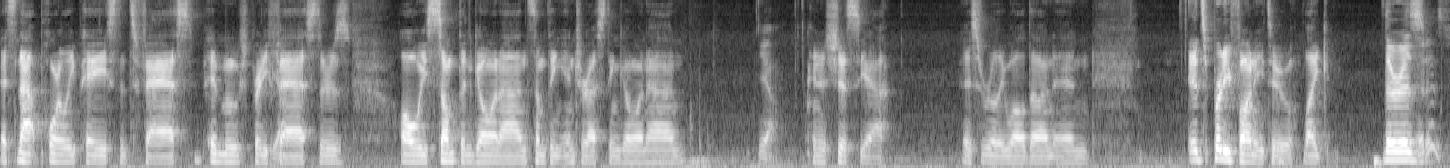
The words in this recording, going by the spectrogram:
it's not poorly paced. It's fast. It moves pretty Yeah. fast. There's always something going on, something interesting going on. Yeah, and it's just yeah it's really well done and it's pretty funny too. Like there is it is.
